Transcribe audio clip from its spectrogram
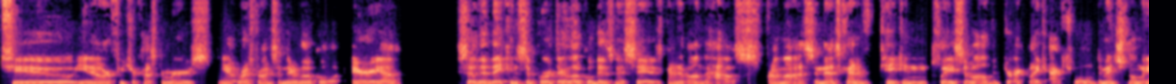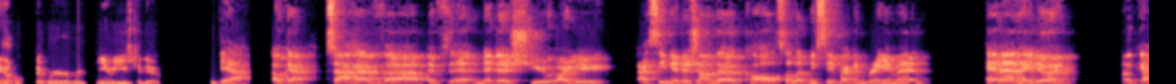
to you know our future customers, you know, restaurants in their local area, so that they can support their local businesses kind of on the house from us, and that's kind of taken place of all the direct, like actual dimensional mail that we're, we're you know used to do. Yeah. Okay. So I have uh, if uh, Nitish, you are you? I see Nitish on the call, so let me see if I can bring him in. Hey man, how you doing? Okay,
